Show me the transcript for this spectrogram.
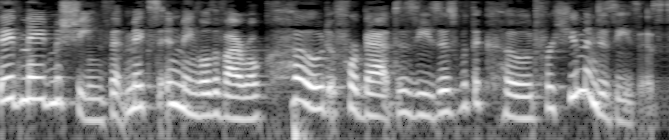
They've made machines that mix and mingle the viral code for bat diseases with the code for human diseases.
